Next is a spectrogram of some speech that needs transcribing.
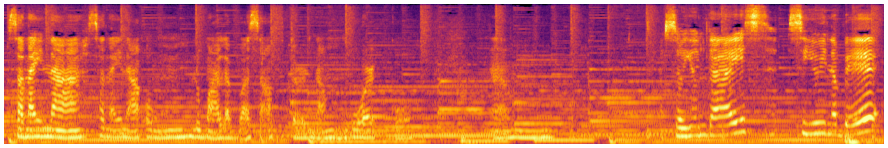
sanay na, sanay na akong lumalabas after ng work ko. Um, so yun guys. See you in a bit.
